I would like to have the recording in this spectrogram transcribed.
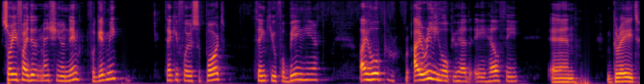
sorry if I didn't mention your name, forgive me. Thank you for your support. Thank you for being here. I hope, I really hope you had a healthy and great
